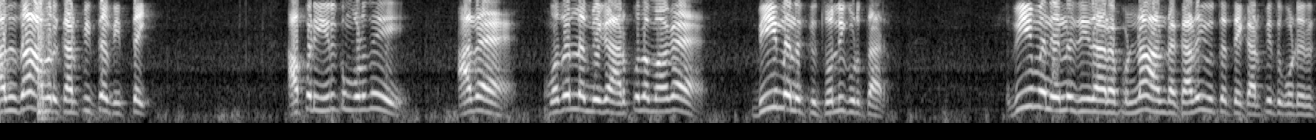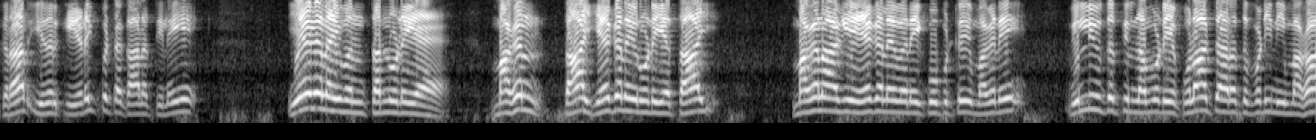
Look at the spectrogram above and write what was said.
அதுதான் அவர் கற்பித்த வித்தை. அப்படி இருக்கும் பொழுது அதை முதல்ல மிக அற்புதமாக பீமனுக்கு சொல்லி கொடுத்தார். பீமன் என்ன செய்தார் அப்படின்னா அந்த கதை யுத்தத்தை கற்பித்துக் கொண்டிருக்கிறார். இதற்கு இடைப்பட்ட காலத்திலேயே ஏகலைவன் தன்னுடைய மகன் தாய் ஏகலைவனுடைய தாய் மகனாகிய ஏகலைவனை கூப்பிட்டு மகனே வில்லி யுத்தத்தில் நம்முடைய குலாச்சாரத்துப்படி நீ மகா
